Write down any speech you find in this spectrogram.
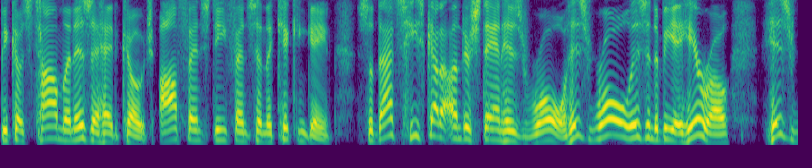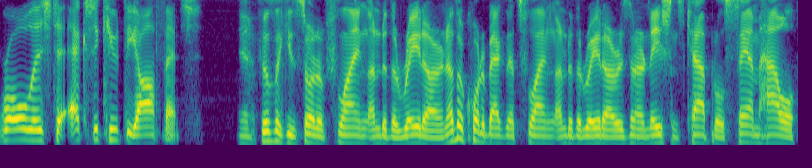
because Tomlin is a head coach offense, defense, and the kicking game. So that's he's got to understand his role. His role isn't to be a hero, his role is to execute the offense. Yeah, it feels like he's sort of flying under the radar. Another quarterback that's flying under the radar is in our nation's capital, Sam Howell.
